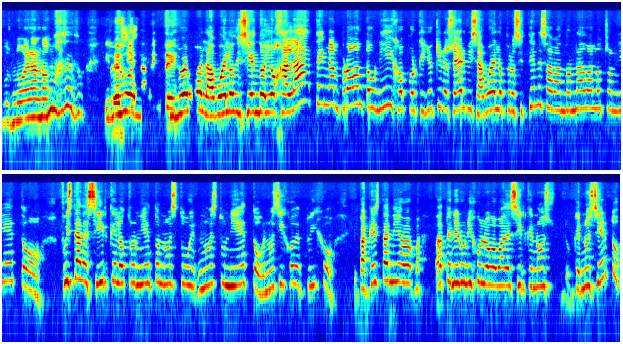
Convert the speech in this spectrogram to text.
pues, no eran los más. Y luego, y luego el abuelo diciendo, y ojalá tengan pronto un hijo, porque yo quiero ser bisabuelo, pero si tienes abandonado al otro nieto, fuiste a decir que el otro nieto no es tu, no es tu nieto, no es hijo de tu hijo. ¿Para qué esta niña va, a tener un hijo y luego va a decir que no es, que no es cierto?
